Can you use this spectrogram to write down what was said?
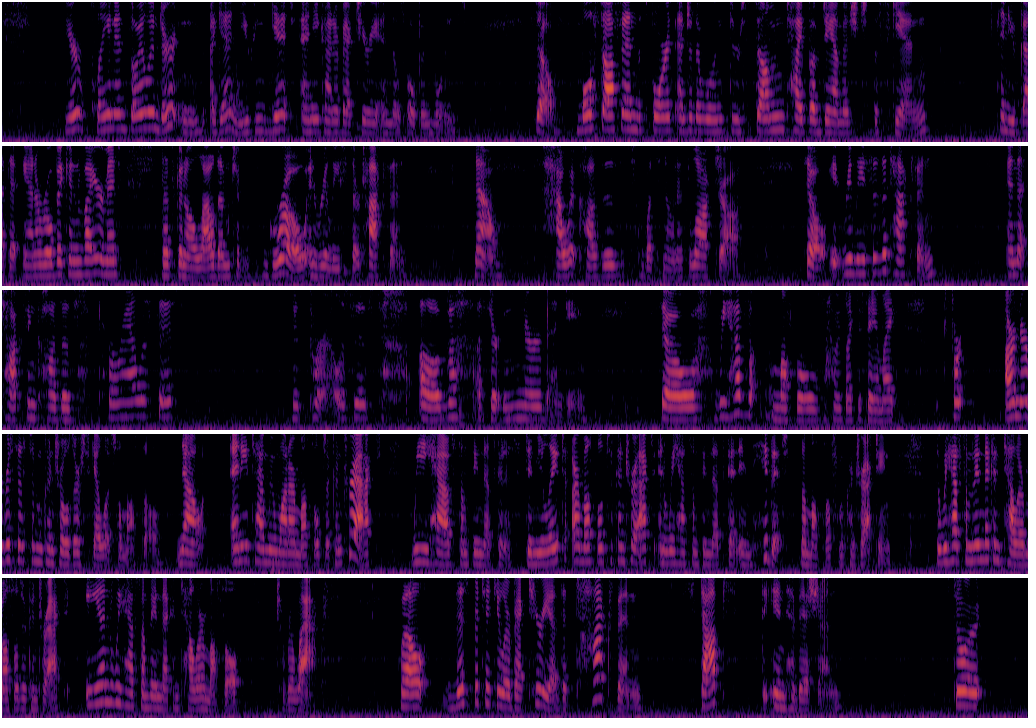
You're playing in soil and dirt, and again, you can get any kind of bacteria in those open wounds. So, most often the spores enter the wounds through some type of damage to the skin, and you've got that anaerobic environment that's going to allow them to grow and release their toxin. Now, how it causes what's known as lockjaw. So, it releases a toxin, and that toxin causes paralysis. It's paralysis of a certain nerve ending. So, we have muscles, I always like to say, I'm like, for our nervous system controls our skeletal muscle. Now, anytime we want our muscle to contract, we have something that's going to stimulate our muscle to contract, and we have something that's going to inhibit the muscle from contracting. So we have something that can tell our muscle to contract, and we have something that can tell our muscle to relax. Well, this particular bacteria, the toxin, stops the inhibition. So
